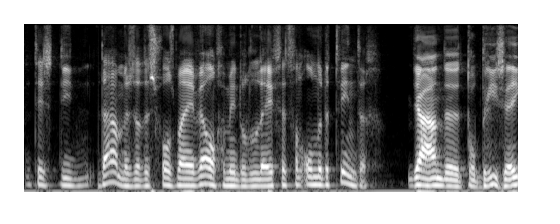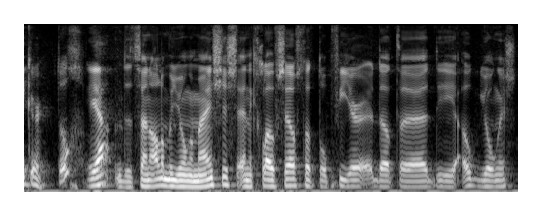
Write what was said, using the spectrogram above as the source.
Het is die dames, dat is volgens mij wel een gemiddelde leeftijd van onder de 20. Ja, de top 3 zeker. Toch? Ja, dat zijn allemaal jonge meisjes. En ik geloof zelfs dat top 4 dat, eh, die ook jong is.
